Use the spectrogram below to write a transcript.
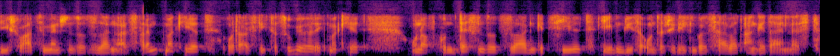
die schwarze Menschen sozusagen als fremd markiert oder als nicht dazugehörig markiert und aufgrund dessen sozusagen gezielt eben dieser unterschiedlichen Polizeiarbeit angedeihen lässt.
